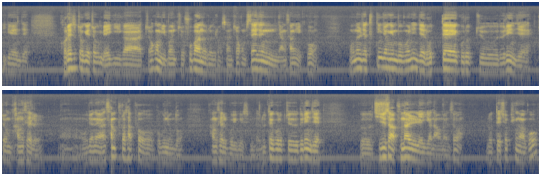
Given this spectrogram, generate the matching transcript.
이게 이제 거래소 쪽에 조금 매기가 조금 이번 주 후반으로 들어선 조금 세진 양상이 있고 오늘 이제 특징적인 부분이 이제 롯데 그룹주들이 이제 좀 강세를 어, 오전에 한 3% 4% 부분 정도 강세를 보이고 있습니다. 롯데 그룹주들이 이제 그 지주사 분할 얘기가 나오면서 롯데 쇼핑하고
